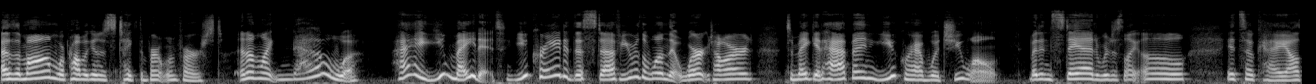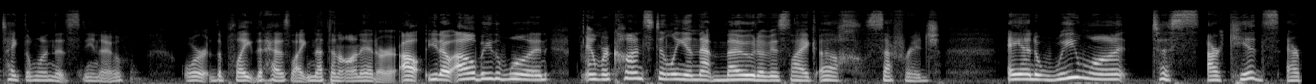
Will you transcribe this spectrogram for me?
As a mom, we're probably going to take the burnt one first. And I'm like, no, hey, you made it. You created this stuff. You were the one that worked hard to make it happen. You grab what you want. But instead, we're just like, oh, it's okay. I'll take the one that's, you know, or the plate that has like nothing on it, or I'll, you know, I'll be the one. And we're constantly in that mode of it's like, ugh, suffrage. And we want to, our kids, our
